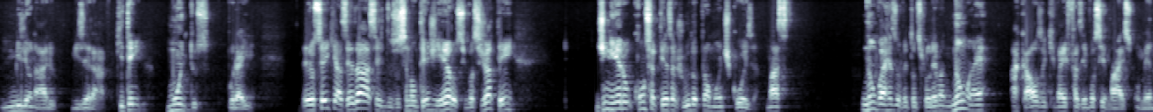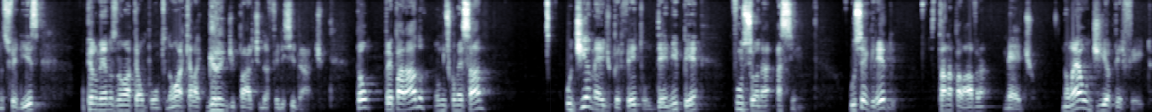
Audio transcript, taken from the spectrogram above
um milionário miserável, que tem muitos por aí. Eu sei que às vezes, ah, se você não tem dinheiro, ou se você já tem, dinheiro com certeza ajuda para um monte de coisa, mas não vai resolver todos os problemas, não é a causa que vai fazer você mais ou menos feliz, pelo menos não até um ponto, não aquela grande parte da felicidade. Então, preparado? Vamos começar? O dia médio perfeito, o DMP, funciona assim. O segredo está na palavra médio. Não é o dia perfeito,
